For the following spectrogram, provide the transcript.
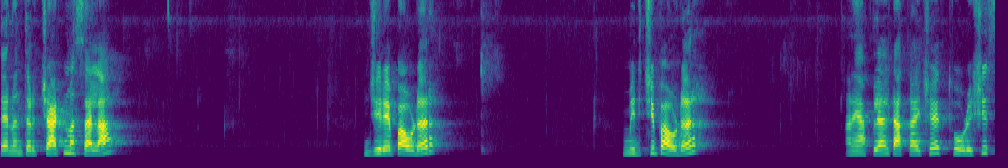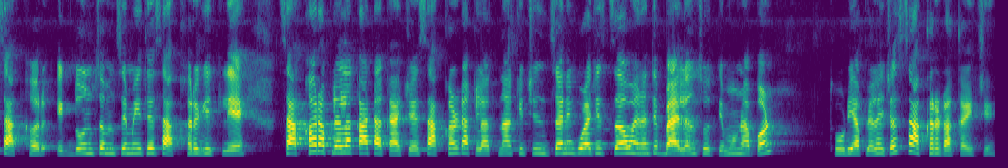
त्यानंतर चाट मसाला जिरे पावडर मिरची पावडर आणि आपल्याला टाकायची आहे थोडीशी साखर. एक दोन चमचे मी इथे साखर घेतली आहे. साखर आपल्याला का टाकायची आहे? साखर टाकलात ना की चिंच आणि गुळाची चव आहे ना ते बॅलन्स होते म्हणून आपण थोडी आपल्याला ह्याच्यात साखर टाकायची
